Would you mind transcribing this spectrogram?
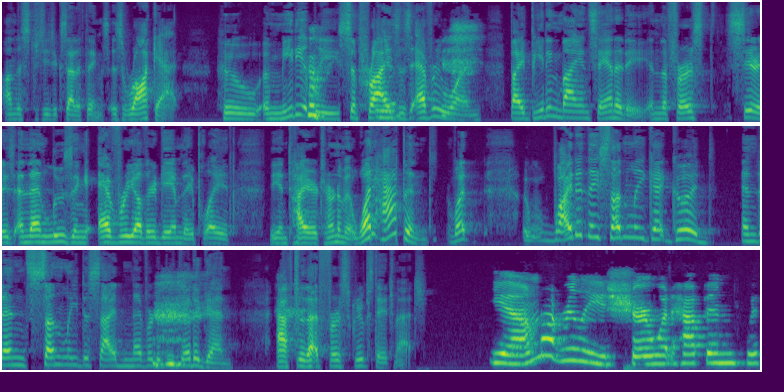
on the strategic side of things, is ROCCAT, who immediately surprises yeah. everyone by beating my insanity in the first series and then losing every other game they played the entire tournament. What happened? What? Why did they suddenly get good and then suddenly decide never to be good again after that first group stage match? Yeah, I'm not really sure what happened with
